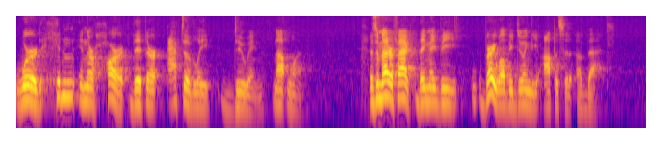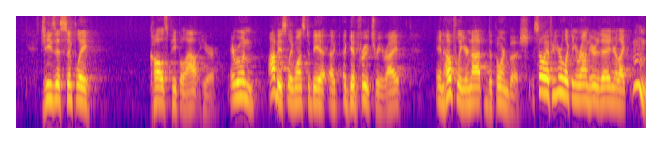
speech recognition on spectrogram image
word hidden in their heart that they're actively doing. Not one. As a matter of fact, they may be very well be doing the opposite of that. Jesus simply calls people out here. Everyone obviously wants to be a, a, a good fruit tree, right? And hopefully you're not the thorn bush. So if you're looking around here today and you're like, hmm,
